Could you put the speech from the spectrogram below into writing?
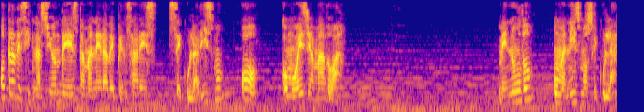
Otra designación de esta manera de pensar es secularismo, o, como es llamado a menudo, humanismo secular.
